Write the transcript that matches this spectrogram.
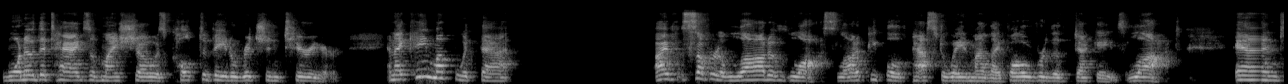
One of the tags of my show is cultivate a rich interior. And I came up with that I've suffered a lot of loss. A lot of people have passed away in my life over the decades, a lot. And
